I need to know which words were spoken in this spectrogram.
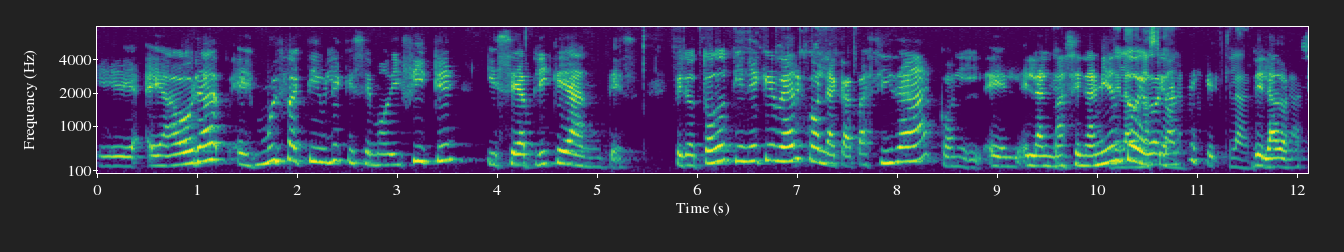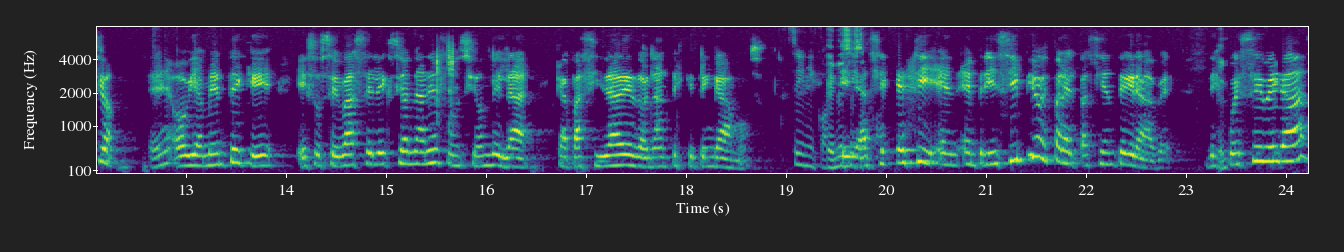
eh, eh, ahora es muy factible que se modifique y se aplique antes, pero todo tiene que ver con la capacidad, con el, almacenamiento de, donantes de la donación. ¿eh? Obviamente que eso se va a seleccionar en función de la capacidad de donantes que tengamos. Sí, así que sí, en principio es para el paciente grave. Después se verá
